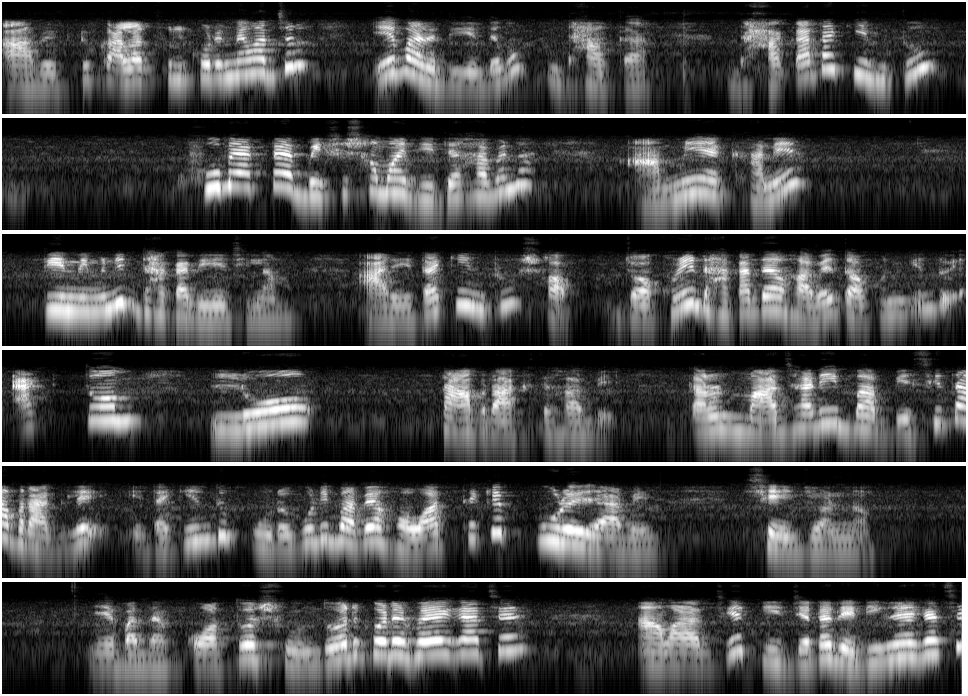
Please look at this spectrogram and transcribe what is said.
আরও একটু কালারফুল করে নেওয়ার জন্য এবারে দিয়ে দেবো ঢাকা। ঢাকাটা কিন্তু খুব একটা বেশি সময় দিতে হবে না। আমি এখানে তিন মিনিট ঢাকা দিয়েছিলাম। আর এটা কিন্তু সব, যখনই ঢাকা দেওয়া হবে তখন কিন্তু একদম লো তাপ রাখতে হবে। কারণ মাঝারি বা বেশি তাপ রাখলে এটা কিন্তু পুরোপুরিভাবে হওয়ার থেকে পুড়ে যাবে সেই জন্য। এবার দেখ, কত সুন্দর করে হয়ে গেছে। আমার আজকে পিজ্জাটা রেডি হয়ে গেছে।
